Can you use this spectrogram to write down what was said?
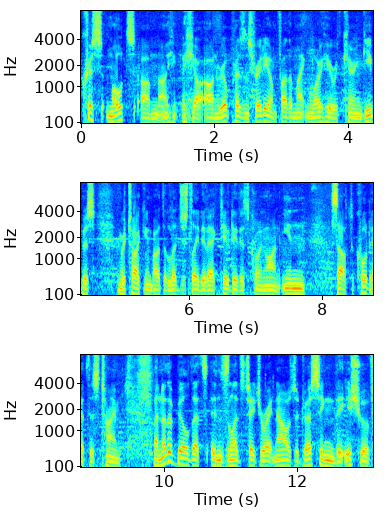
Chris Motz um, uh, on Real Presence Radio. I'm Father Mike Mulloy here with Karen Gibas, and we're talking about the legislative activity that's going on in South Dakota at this time. Another bill that's in the legislature right now is addressing the issue of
